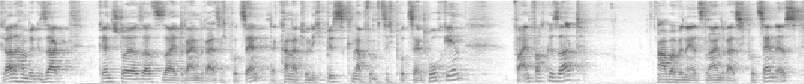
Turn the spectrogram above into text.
Gerade haben wir gesagt, Grenzsteuersatz sei 33 Prozent. Der kann natürlich bis knapp 50 Prozent hochgehen. Vereinfacht gesagt, aber wenn er jetzt 33 Prozent ist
